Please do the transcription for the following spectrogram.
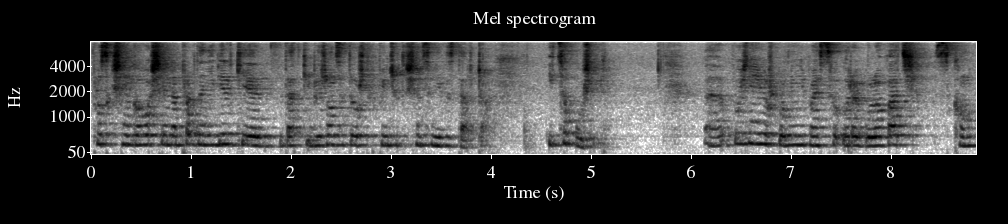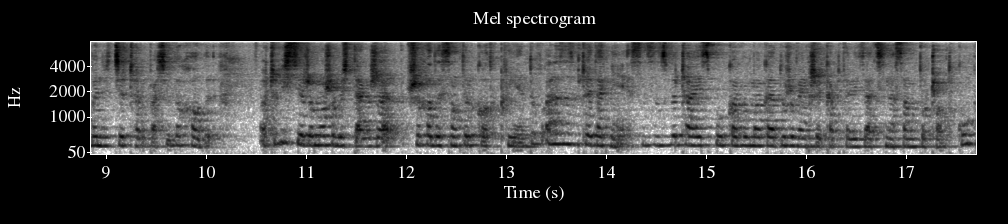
plus księgowość i naprawdę niewielkie wydatki bieżące, to już tych 5000 nie wystarcza. I co później? E, Później już powinni Państwo uregulować, skąd będziecie czerpać dochody. Oczywiście, że może być tak, że przychody są tylko od klientów, ale zazwyczaj tak nie jest. Zazwyczaj spółka wymaga dużo większej kapitalizacji na samym początku,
